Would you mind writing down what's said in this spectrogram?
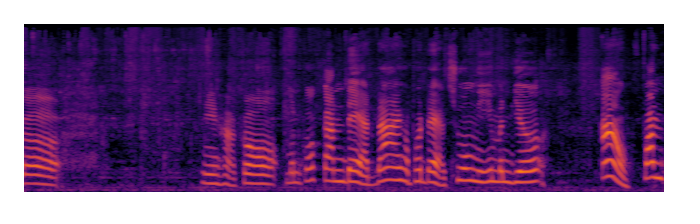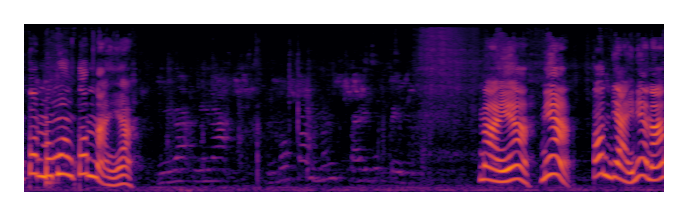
ก็นี่ค่ะก็มันก็กันแดดได้ค่ะเพราะแดดช่วงนี้มันเยอะอ้าวฟันต้นมะม่วงต้นไหนอะไหนอะเนี่ย ต้นใหญ่เนี่ยนะ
